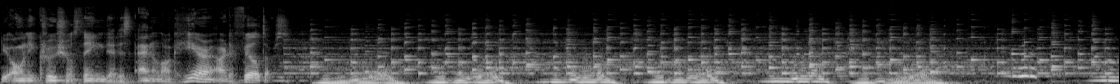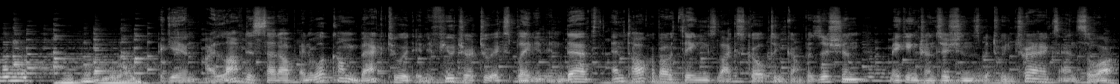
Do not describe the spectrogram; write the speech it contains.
The only crucial thing that is analog here are the filters. Again, I love this setup and will come back to it in the future to explain it in depth and talk about things like sculpting composition, making transitions between tracks and so on.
